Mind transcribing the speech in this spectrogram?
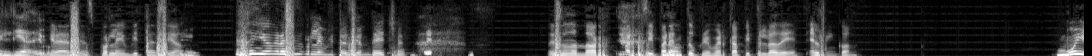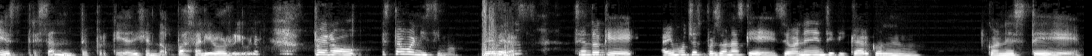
el día de hoy. Gracias por la invitación. Sí. Yo gracias por la invitación, de hecho. Es un honor participar No. en tu primer capítulo de El Rincón. Muy estresante porque ya dije, no, va a salir horrible, pero está buenísimo, de veras. Siento que hay muchas personas que se van a identificar con, con este,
